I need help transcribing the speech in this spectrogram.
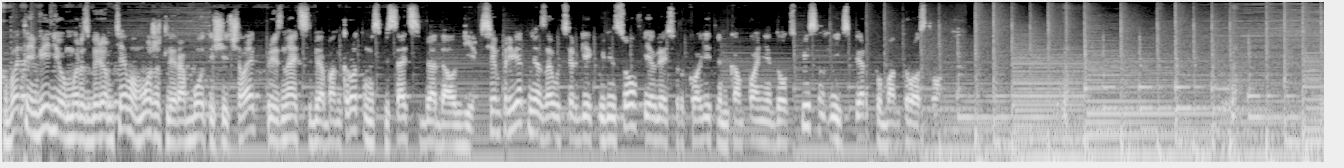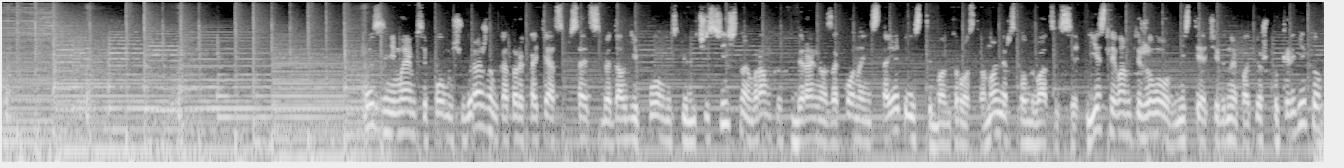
В этом видео мы разберем тему, может ли работающий человек признать себя банкротом и списать себя долги. Всем привет, меня зовут Сергей Кузнецов, я являюсь руководителем компании DocSpisan и эксперт по банкротству. Мы занимаемся помощью гражданам, которые хотят списать себя долги полностью или частично в рамках федерального закона о несостоятельности банкротства номер 127. Если вам тяжело внести очередной платеж по кредиту,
